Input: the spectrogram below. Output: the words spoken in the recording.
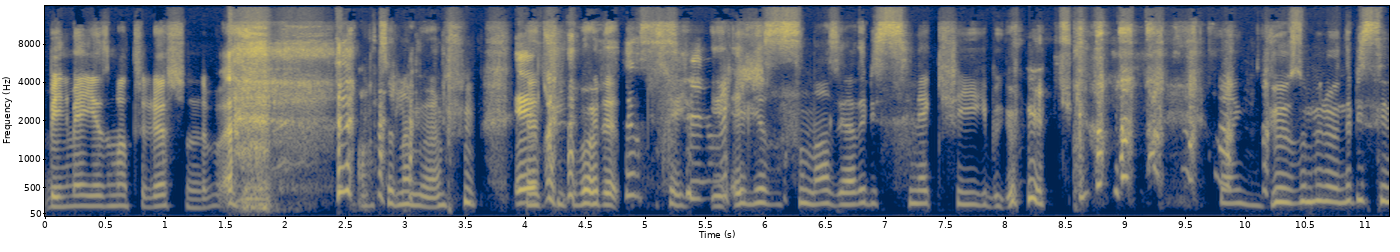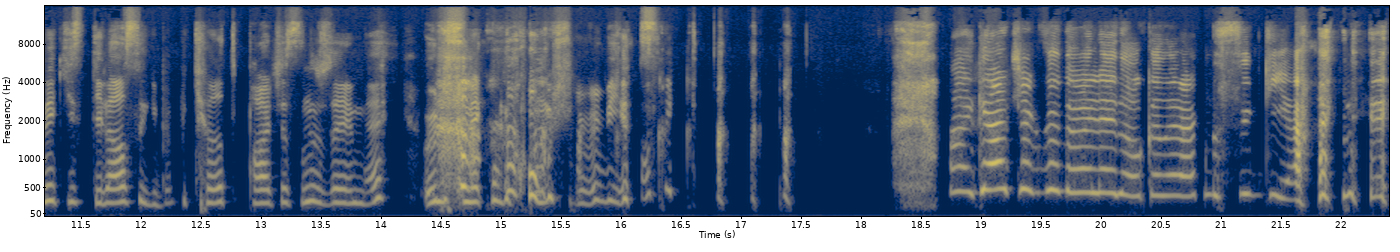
Benim el yazımı hatırlıyorsun değil mi? Hatırlamıyorum. evet, çünkü böyle şey el yazısından ziyade bir sinek şeyi gibi görünüyor çünkü. yani gözümün önünde bir sinek istilası gibi bir kağıt parçasının üzerine ölü sinekler konmuş gibi bir yazı. Gerçekten öyleydi o kadar haklısın ki yani.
